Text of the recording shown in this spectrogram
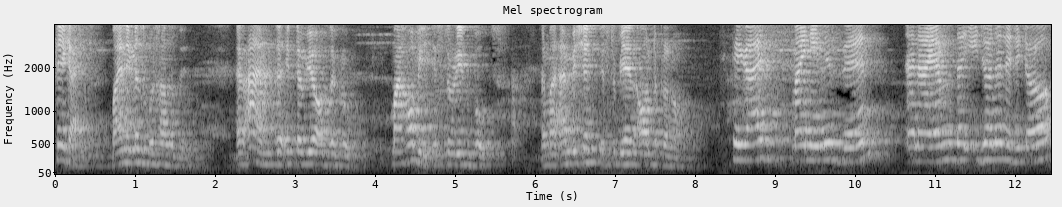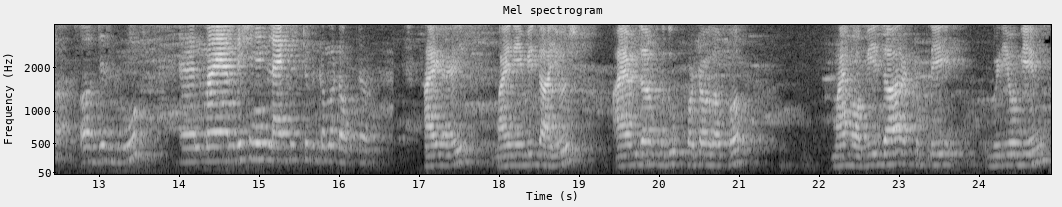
Hey guys, my name is Burhanuddin and I am the interviewer of the group. My hobby is to read books and my ambition is to be an entrepreneur. Hey guys, my name is Zain and I am the e-journal editor of this group and my ambition in life is to become a doctor. Hi guys, my name is Ayush. I am the group photographer. My hobbies are to play video games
